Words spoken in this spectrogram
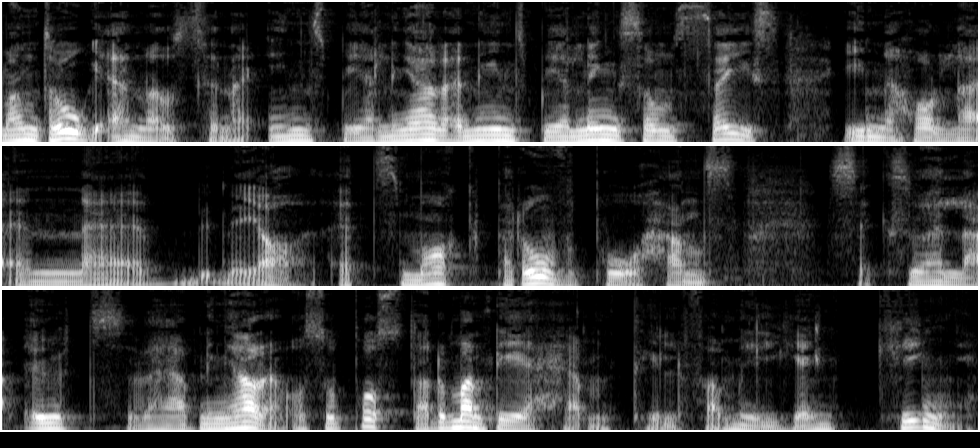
Man tog en av sina inspelningar, en inspelning som sägs innehålla en, eh, ja, ett smakprov på hans sexuella utsvävningar och så postade man det hem till familjen King.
